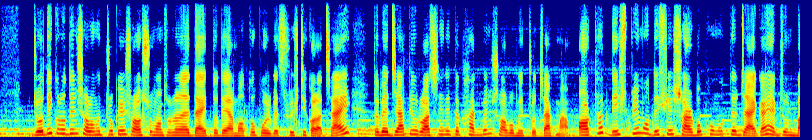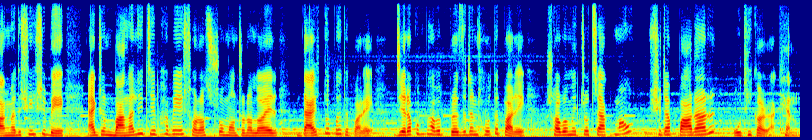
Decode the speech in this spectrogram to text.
যদি কোনোদিন সর্বমিত্রকে স্বরাষ্ট্র মন্ত্রণালয়ের দায়িত্ব দেওয়ার মতো পরিবেশ সৃষ্টি করা যায়, তবে জাতীয় রাজনীতিতে থাকবেন সর্বমিত্র চাকমা। অর্থাৎ দেশপ্রেম ও দেশের সার্বভৌমত্বের জায়গায় একজন বাংলাদেশি হিসেবে একজন বাঙালি যেভাবে স্বরাষ্ট্র মন্ত্রণালয়ের দায়িত্ব পেতে পারে, যেরকমভাবে প্রেসিডেন্ট হতে পারে, সর্বমিত্র চাকমাও সেটা পারার অধিকার রাখেন।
